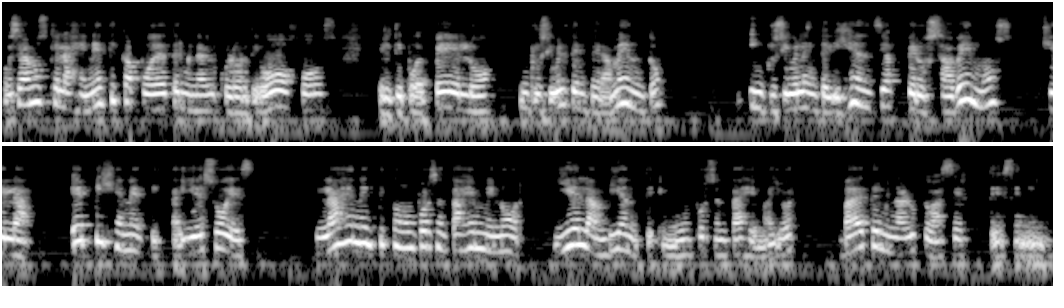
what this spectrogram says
Hoy sabemos que la genética puede determinar el color de ojos, el tipo de pelo, inclusive el temperamento, inclusive la inteligencia, pero sabemos que la epigenética, y eso es la genética en un porcentaje menor y el ambiente en un porcentaje mayor, va a determinar lo que va a ser de ese niño.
